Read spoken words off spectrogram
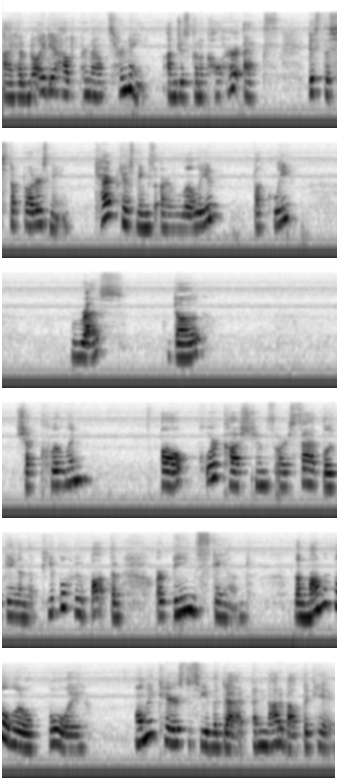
I have no idea how to pronounce her name. I'm just gonna call her X. Is the stepdaughter's name. Characters' names are Lillian, Buckley, Russ, Doug, Jacqueline. All poor costumes are sad looking, and the people who bought them are being scammed. The mom of the little boy only cares to see the dad and not about the kid.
